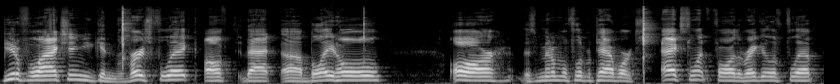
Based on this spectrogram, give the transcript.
Beautiful action. You can reverse flick off that uh, blade hole. Or this minimal flipper tab works excellent for the regular flip.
